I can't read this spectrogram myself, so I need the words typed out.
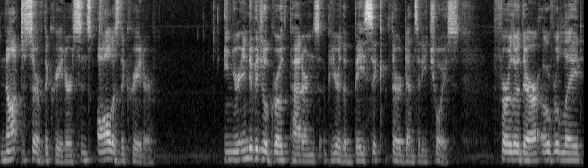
not to serve the creator, since all is the creator. In your individual growth patterns appear the basic third density choice. Further, there are overlaid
